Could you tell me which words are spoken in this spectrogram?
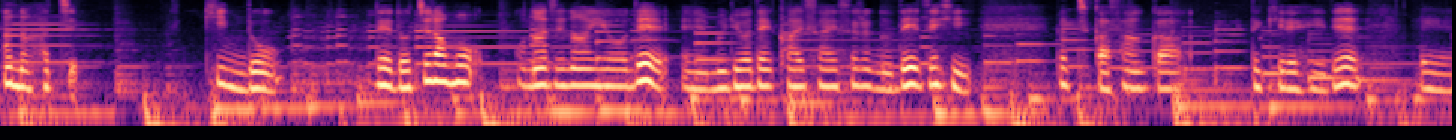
78金土でどちらも同じ内容で、えー、無料で開催するので是非どっちか参加できる日で、え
